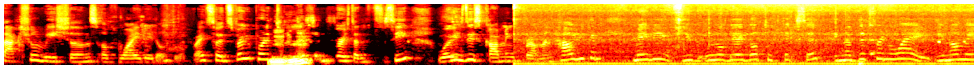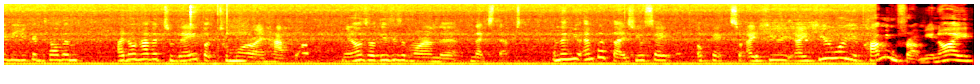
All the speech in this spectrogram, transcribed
factual reasons of why they don't do it, right? So it's very important Mhm. to listen first and see where is this coming from and how you can maybe you will be able to fix it in a different way. You know, maybe you can tell them, I don't have it today, but tomorrow I have one. You know, so this is more on the next steps and then you empathize you say okay so i hear i hear where you're coming from you know i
